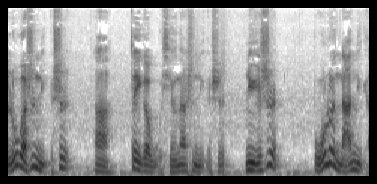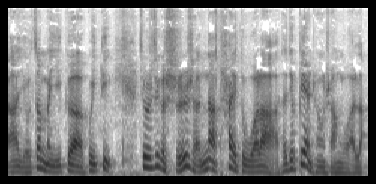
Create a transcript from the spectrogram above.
如果是女士啊，这个五行呢是女士，女士。不论男女啊，有这么一个规定，就是这个食神呢太多了，它就变成伤官了，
